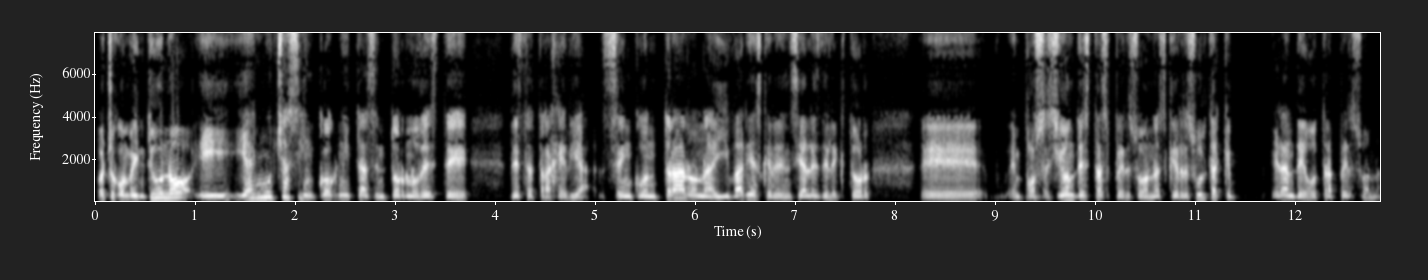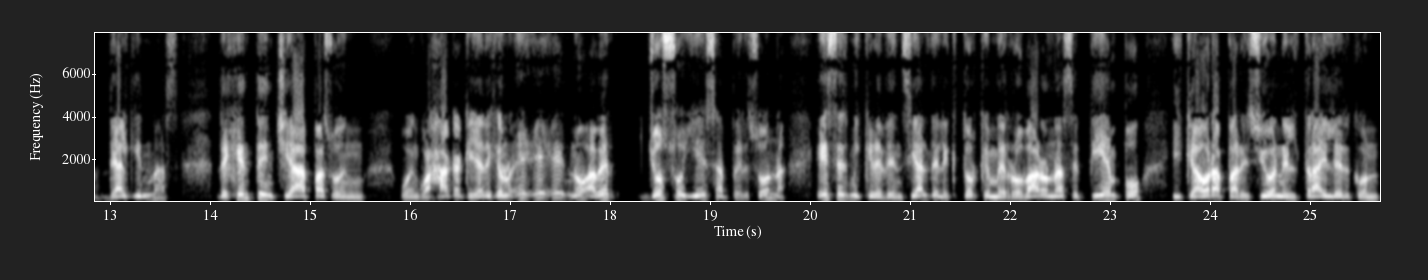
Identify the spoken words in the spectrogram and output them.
8 con 21 y, y, hay muchas incógnitas en torno de este de esta tragedia. Se encontraron ahí varias credenciales de lector eh, en posesión de estas personas que resulta que eran de otra persona, de alguien más, de gente en Chiapas o en o en Oaxaca que ya dijeron, eh, eh, eh, no, a ver, yo soy esa persona. Ese es mi credencial de lector que me robaron hace tiempo y que ahora apareció en el tráiler con,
